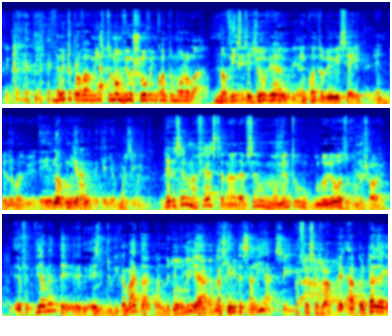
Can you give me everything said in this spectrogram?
Muito provavelmente tu não viu chuva enquanto morou lá. Não viste Sim, lluvia lluvia. enquanto vivisse aí, em Pedro Valdivia. eh, no, porque era muy pequeño. por Muy supuesto. Deve ser uma festa, né? Deve ser um momento glorioso quando chove. Efectivamente, en, en Chuquicamata, cuando Todo llovía, la gente salía. Sí. Festejar. Eh, al contrario de que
